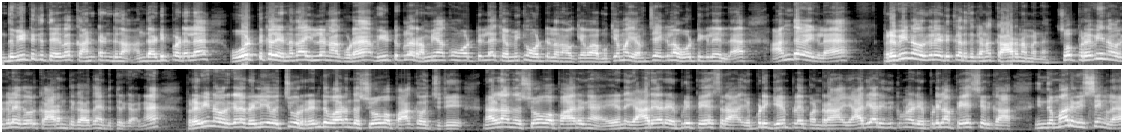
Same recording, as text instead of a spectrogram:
இந்த வீட்டுக்கு தேவை கண்டென்ட் தான். அந்த அடிப்படையில் ஓட்டுகள் என்னதான் இல்லைனா கூட வீட்டுக்குள்ளே ரம்யாக்கும் ஓட்டு இல்லை கெமிக்கும் ஓட்டு இல்லை தான் ஓகேவா முக்கியமாக எஃப்ஜேக்கெல்லாம் ஓட்டுகளே இல்லை. அந்த வகையில் பிரவீன் அவர்களை எடுக்கிறதுக்கான காரணம் என்ன? ஸோ பிரவீன் அவர்களை ஏதோ ஒரு காரணத்துக்காக தான் எடுத்திருக்காங்க. பிரவீன் அவர்களை வெளியே வச்சு ஒரு ரெண்டு வாரம் அந்த ஷோவை பார்க்க வச்சுட்டு நல்லா அந்த ஷோவை பாருங்க. என்ன யார் யார் எப்படி பேசுகிறா எப்படி கேம் ப்ளே பண்ணுறா யார் யார் இதுக்கு முன்னாடி எப்படிலாம் பேசியிருக்கா? இந்த மாதிரி விஷயங்களை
